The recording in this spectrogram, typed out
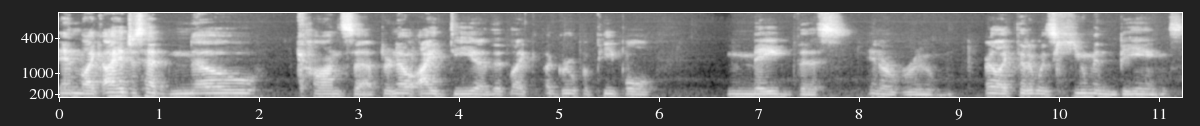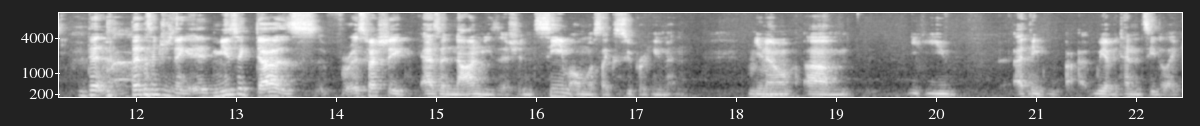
and like I had just had no concept or no idea that like a group of people made this in a room or like that it was human beings. that that's interesting. It, music does for, especially as a non-musician seem almost like superhuman you know? Um you i think we have a tendency to like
